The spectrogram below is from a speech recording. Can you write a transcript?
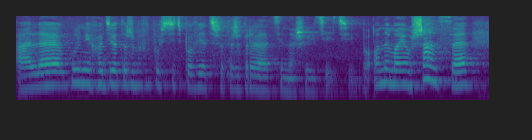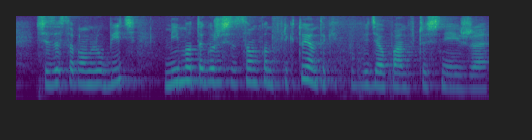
ale ogólnie chodzi o to, żeby wpuścić powietrze też w relacje naszych dzieci, bo one mają szansę się ze sobą lubić, mimo tego, że się ze sobą konfliktują, tak jak powiedział Pan wcześniej, że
